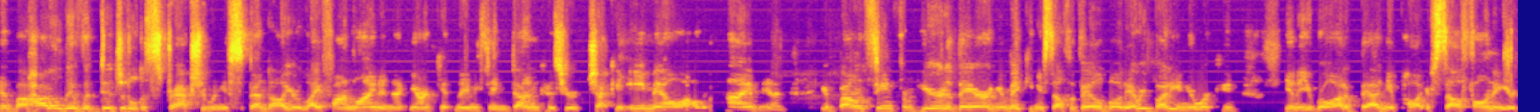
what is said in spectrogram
about how to live with digital distraction when you spend all your life online and you aren't getting anything done because you're checking email all the time and you're bouncing from here to there and you're making yourself available to everybody and you're working you know you roll out of bed and you pull out your cell phone and you're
